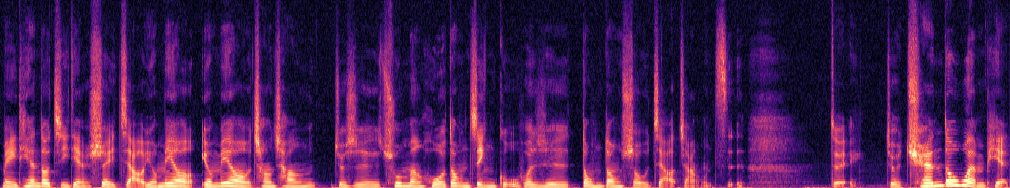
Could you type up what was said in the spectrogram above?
每天都几点睡觉？有没有有没有常常就是出门活动筋骨，或者是动动手脚这样子？对，就全都问遍。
